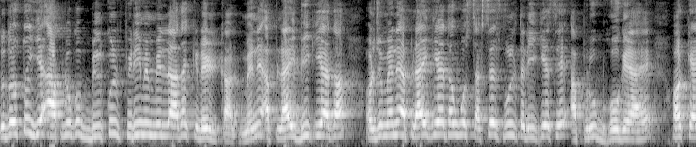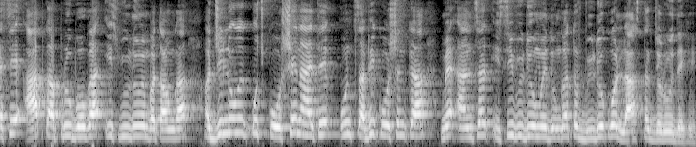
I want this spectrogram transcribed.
तो दोस्तों, ये आप लोगों को बिल्कुल फ्री में मिल रहा था क्रेडिट कार्ड मैंने अप्लाई भी किया था और जो मैंने अप्लाई किया था, वो सक्सेसफुल तरीके से अप्रूव हो गया है। और कैसे आपका अप्रूव होगा, इस वीडियो में बताऊँगा। और जिन लोगों के कुछ क्वेश्चन आए थे, उन सभी क्वेश्चन का मैं आंसर इसी वीडियो में दूँगा तो वीडियो को लास्ट तक ज़रूर देखें।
